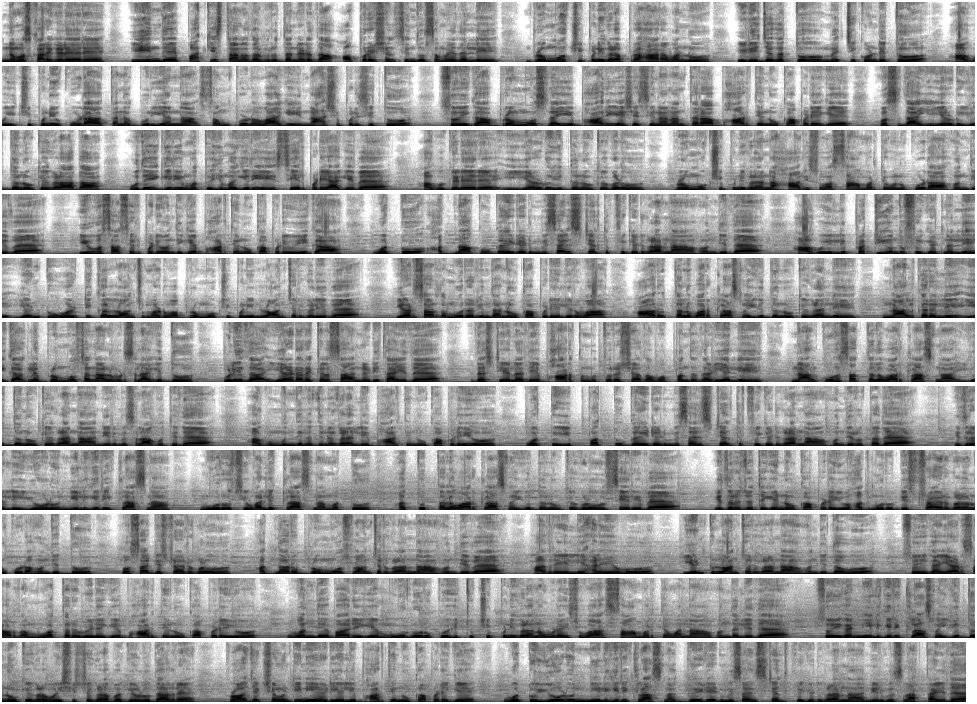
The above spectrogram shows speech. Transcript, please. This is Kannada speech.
ನಮಸ್ಕಾರ ಗೆಳೆಯರೇ. ಈ ಹಿಂದೆ ಪಾಕಿಸ್ತಾನದ ವಿರುದ್ಧ ನಡೆದ ಆಪರೇಷನ್ ಸಿಂಧು ಸಮಯದಲ್ಲಿ ಬ್ರಹ್ಮೋ ಕ್ಷಿಪಣಿಗಳ ಪ್ರಹಾರವನ್ನು ಇಡೀ ಜಗತ್ತು ಮೆಚ್ಚಿಕೊಂಡಿತ್ತು. ಹಾಗೂ ಈ ಕ್ಷಿಪಣಿಯು ಕೂಡ ತನ್ನ ಗುರಿಯನ್ನ ಸಂಪೂರ್ಣವಾಗಿ ನಾಶಪಡಿಸಿತ್ತು. ಸೊ, ಈಗ ಬ್ರಹ್ಮೋಸ್ನ ಈ ಭಾರಿ ಯಶಸ್ಸಿನ ನಂತರ ಭಾರತೀಯ ನೌಕಾಪಡೆಗೆ ಹೊಸದಾಗಿ ಎರಡು ಯುದ್ಧ ನೌಕೆಗಳಾದ ಉದಯಗಿರಿ ಮತ್ತು ಹಿಮಗಿರಿ ಸೇರ್ಪಡೆಯಾಗಿವೆ. ಹಾಗೂ ಗೆಳೆಯರೆ, ಈ ಎರಡು ಯುದ್ಧ ನೌಕೆಗಳು ಬ್ರಹ್ಮೋ ಕ್ಷಿಪಣಿಗಳನ್ನು ಹಾರಿಸುವ ಸಾಮರ್ಥ್ಯವನ್ನು ಕೂಡ ಹೊಂದಿವೆ. ಈ ಹೊಸ ಸೇರ್ಪಡೆಯೊಂದಿಗೆ ಭಾರತೀಯ ನೌಕಾಪಡೆಯು ಈಗ ಒಟ್ಟು ಹದಿನಾಲ್ಕು ಗೈಡೆಡ್ ಮಿಸೈಲ್ ಸ್ಟೆಲ್ತ್ ಫ್ರಿಗೇಟ್ಗಳನ್ನು ಹೊಂದಿದೆ. ಹಾಗೂ ಇಲ್ಲಿ ಪ್ರತಿಯೊಂದು ಫ್ರಿಗೇಟ್ನಲ್ಲಿ ಎಂಟು ವರ್ಟಿಕಲ್ ಲಾಂಚ್ ಮಾಡುವ ಬ್ರಹ್ಮೋ ಕ್ಷಿಪಣಿ ಲಾಂಚರ್ಗಳಿವೆ. ಎರಡ್ ಸಾವಿರದ ಮೂರರಿಂದ ನೌಕಾಪಡೆಯಲ್ಲಿರುವ ಆರು ತಲವಾರ್ ಕ್ಲಾಸ್ನ ಯುದ್ಧ ನೌಕೆಗಳಲ್ಲಿ ನಾಲ್ಕರಲ್ಲಿ ಈಗಾಗಲೇ ಬ್ರಹ್ಮೋಸ್ ಅನ್ನು ಅಳವಡಿಸಲಾಗಿದ್ದು, ಉಳಿದ ಎರಡರ ಕೆಲಸ ನಡೀತಾ ಇದೆ. ಇದಷ್ಟೇ ಅಲ್ಲದೆ ಭಾರತ ಮತ್ತು ರಷ್ಯಾದ ಒಪ್ಪಂದದ ಅಡಿಯಲ್ಲಿ ನಾಲ್ಕು ಹೊಸ ತಲವಾರ್ ಕ್ಲಾಸ್ನ ಯುದ್ಧ ನೌಕೆಗಳನ್ನು ನಿರ್ಮಿಸಲಾಗುತ್ತಿದೆ. ಹಾಗೂ ಮುಂದಿನ ದಿನಗಳಲ್ಲಿ ಭಾರತೀಯ ನೌಕಾಪಡೆಯು ಒಟ್ಟು ಇಪ್ಪತ್ತು ಗೈಡೆಡ್ ಮಿಸೈಲ್ ಸ್ಟೆಲ್ತ್ ಫ್ರಿಗೇಟ್ಗಳನ್ನು ಹೊಂದಿರುತ್ತದೆ. ಇದರಲ್ಲಿ ಏಳು ನೀಲಗಿರಿ ಕ್ಲಾಸ್ನ, ಮೂರು ಶಿವಾಲಿಕ್ ಕ್ಲಾಸ್ನ ಮತ್ತು ಹತ್ತು ತಲವಾರ್ ಕ್ಲಾಸ್ನ ಯುದ್ಧ ನೌಕೆಗಳು ಸೇರಿವೆ. ಇದರ ಜೊತೆಗೆ ನೌಕಾಪಡೆಯು ಹದಿಮೂರು ಡಿಸ್ಟ್ರಾಯರ್ಗಳನ್ನು ಕೂಡ ಹೊಂದಿದ್ದು, ಹೊಸ ಡಿಸ್ಟ್ರಾಯರ್ಗಳು ಹದಿನಾರು ಬ್ರಹ್ಮೋಸ್ ಲಾಂಚರ್ಗಳನ್ನು ಹೊಂದಿವೆ. ಆದರೆ ಇಲ್ಲಿ ಹಳೆಯವು ಎಂಟು ಲಾಂಚರ್ಗಳನ್ನು ಹೊಂದಿದ್ದವು. ಸೊ, ಈಗ ಎರಡು ಸಾವಿರದ ಮೂವತ್ತರ ವೇಳೆಗೆ ಭಾರತೀಯ ನೌಕಾಪಡೆಯು ಒಂದೇ ಬಾರಿಗೆ ಮೂರ್ನೂರಕ್ಕೂ ಹೆಚ್ಚು ಕ್ಷಿಪಣಿಗಳನ್ನು ಉಡಾಯಿಸುವ ಸಾಮರ್ಥ್ಯವನ್ನ ಹೊಂದಲಿದೆ. ಸೊ ಈಗ ನೀಲಗಿರಿ ಕ್ಲಾಸ್ನ ಯುದ್ಧ ನೌಕೆಗಳ ವೈಶಿಷ್ಟ್ಯಗಳ ಬಗ್ಗೆ ಹೇಳುವುದಾದ್ರೆ ಪ್ರಾಜೆಕ್ಟ್ ಸೆವೆಂಟೀನ್ ಅಡಿಯಲ್ಲಿ ಭಾರತೀಯ ನೌಕಾಪಡೆಗೆ ಒಟ್ಟು ಏಳು ನೀಲಗಿರಿ ಕ್ಲಾಸ್ನ ಗೈಡೆಡ್ ಮಿಸೈಲ್ ಸ್ಟೆಲ್ತ್ ಫ್ರಿಗೇಟ್ಗಳನ್ನು ನಿರ್ಮಿಸಲಾಗ್ತಾ ಇದೆ.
